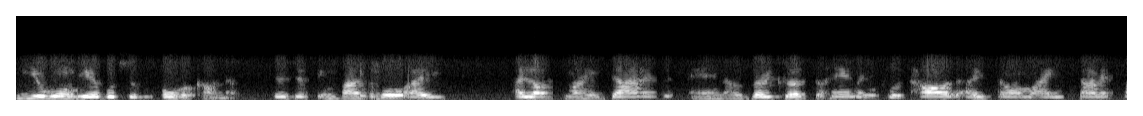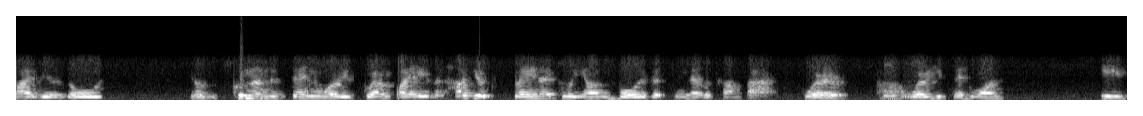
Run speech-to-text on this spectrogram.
you won't be able to overcome them. It's just impossible. I I lost my dad, and I was very close to him, and it was hard. I saw my son at five years old. You know, couldn't understand where his grandpa is, and how do you explain it to a young boy that he never come back? Where uh, Mhm. where he said once, if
